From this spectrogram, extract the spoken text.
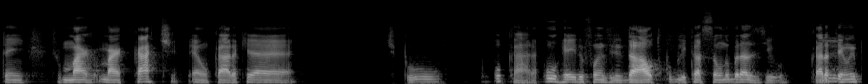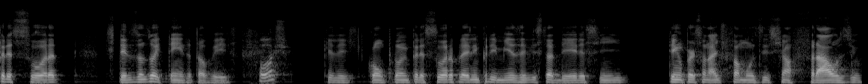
tem, tipo, Mar Marcati é um cara que é, tipo, o cara, o rei do fanzine, da autopublicação no Brasil. O cara Hum. tem uma impressora, desde os anos 80, talvez, Poxa. Que ele comprou uma impressora pra ele imprimir as revistas dele, assim, tem um personagem famosíssimo, chama Frauzio,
